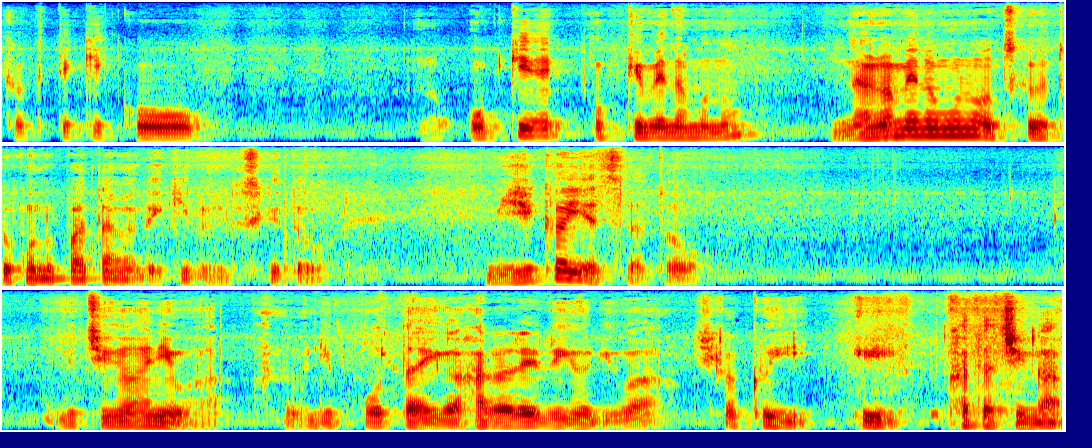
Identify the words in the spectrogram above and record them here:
較的こう大き大きめなもの長めのものを作るとこのパターンができるんですけど短いやつだと内側には立方体が貼られるよりは四角い形が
